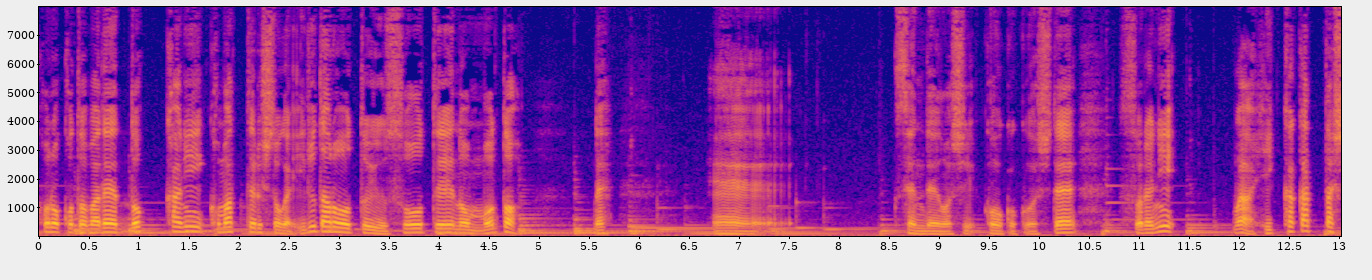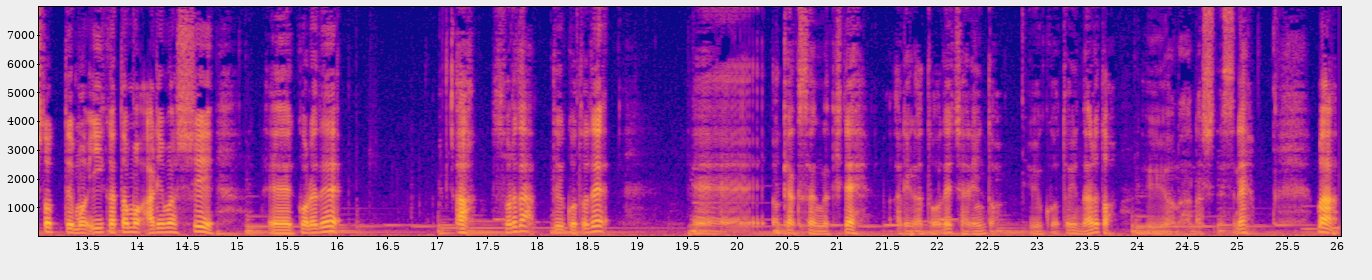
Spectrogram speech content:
この言葉でどっかに困ってる人がいるだろうという想定のもと、ね、えー、宣伝をし、広告をして、それに、まあ、引っかかった人っても言い方もありますし、えー、これで、あ、それだということで、えー、お客さんが来て、ありがとうでチャリンということになるというような話ですね。まあ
